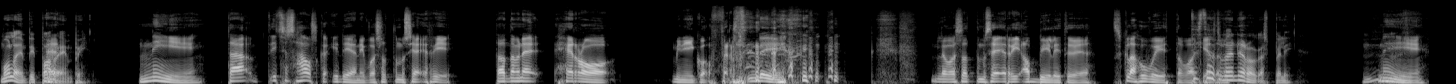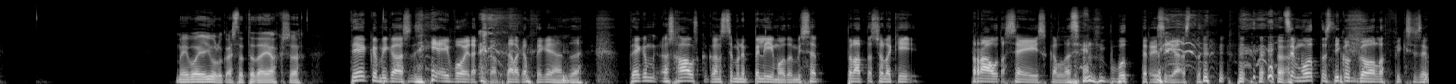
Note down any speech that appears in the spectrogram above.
Molempi parempi. Niin. Tämä itse asiassa hauska idea, niin voisi olla tämmöisiä eri... Tämä on tämmöinen hero minigolfer. niin. Niillä voisi olla tämmöisiä eri abilityjä. Se on kyllä huvittavaa. Tästä tulee nerokas peli. Mm. Niin. Me ei voi julkaista tätä jaksoa. Tiedätkö, mikä olisi, ei voidakaan, pitää alkaa tekemään tätä. Tiedätkö, olisi hauska myös semmoinen pelimuoto, missä pelattaisiin jollakin rauta seiskalla sen putterin sijasta. se muuttuisi niinku golfiksi se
